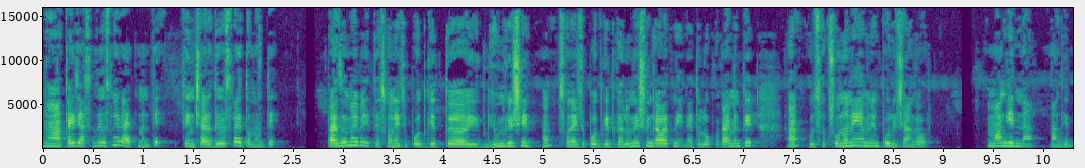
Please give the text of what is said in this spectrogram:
काही जास्त दिवस नाही राहत म्हणते. तीन चार दिवस राहतो म्हणते. पाहिजे नाही बाई ते सोन्याची पोतगीत घेऊन घेशील? हां सोन्याची पोतगीत घालून येशील गावात नाही? तर लोक काय म्हणतील? हां उसक सोनं नाही आहे म्हणे पोरीच्या अंगावर. मागीन ना मागीन.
